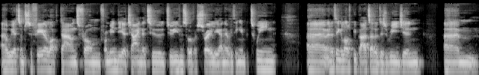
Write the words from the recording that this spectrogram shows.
Uh, we had some severe lockdowns from from India, China to to even sort of Australia and everything in between. Uh, and I think a lot of people outside of this region um,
